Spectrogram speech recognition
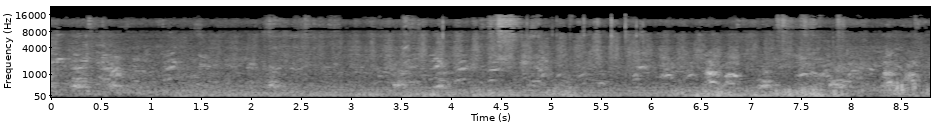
Thank you.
